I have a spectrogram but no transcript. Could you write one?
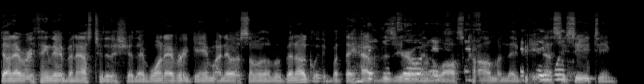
done everything they've been asked to this year. They've won every game. I know some of them have been ugly, but they have the So zero in the if- loss if- column, and they beat an win- SEC team.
